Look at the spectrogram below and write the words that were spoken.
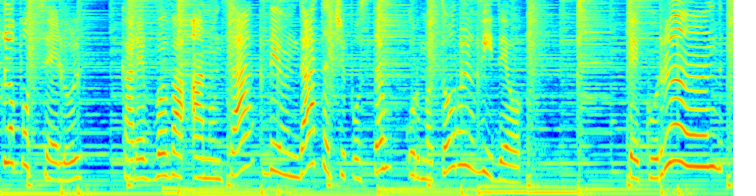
clopoțelul care vă va anunța de îndată ce postăm următorul video. Pe curând!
